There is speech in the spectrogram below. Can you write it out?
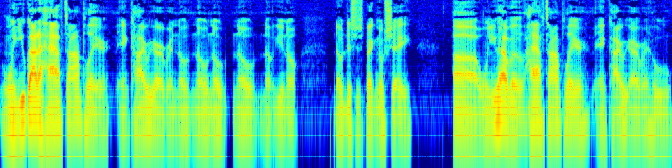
when you got a halftime player and Kyrie Irving, no, no, no, no, no, you know, no disrespect, no shade. Uh, when you have a halftime player and Kyrie Irving who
